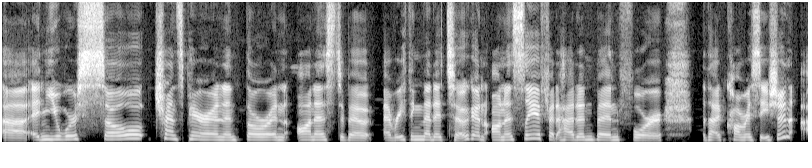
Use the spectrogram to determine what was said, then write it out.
uh, and you were so transparent and thorough and honest about everything that it took. And honestly if it hadn't been for that conversation I-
